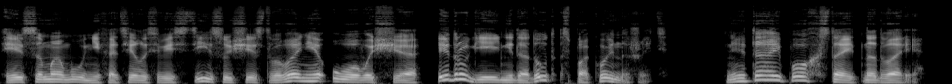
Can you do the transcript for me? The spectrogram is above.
И самому не хотелось вести существование овоща, и другие не дадут спокойно жить. Не та эпоха стоит на дворе.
